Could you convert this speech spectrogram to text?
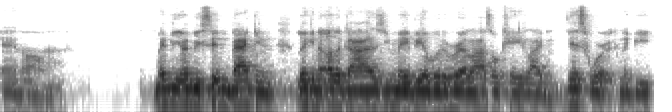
and um, maybe maybe sitting back and looking at other guys, you may be able to realize, okay, like this works, maybe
